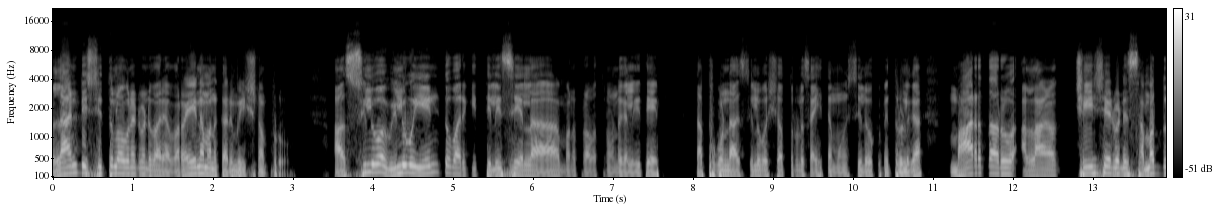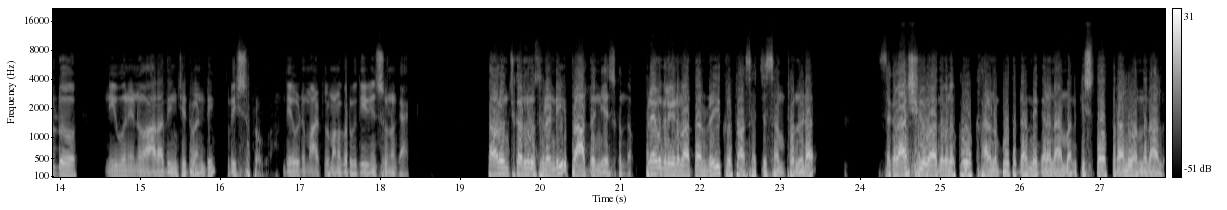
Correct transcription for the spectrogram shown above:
అలాంటి స్థితిలో ఉన్నటువంటి వారు ఎవరైనా మనకు కనిపించినప్పుడు ఆ సిలువ విలువ ఏంటో వారికి తెలిసేలా మన ప్రవర్తన ఉండగలిగితే తప్పకుండా సిలువ శత్రులు సహితము సిలువకు మిత్రులుగా మారతారు. అలా చేసేటువంటి సమర్థుడు నీవు నేను ఆరాధించేటువంటి క్రీస్తు ప్రభు. దేవుడి మాటలు మన కొరకు దీవించునుగాక. తలనుంచి కళ్ళు మూసుకునండి ప్రార్థన చేసుకుందాం. ప్రేమ కలిగిన మా తండ్రి కృపా సత్య సంపూర్ణుడ సకలాశీర్వాదములకు కారణభూతుడ మీ గణనామానికి స్తోత్రాలు వందనాలు.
